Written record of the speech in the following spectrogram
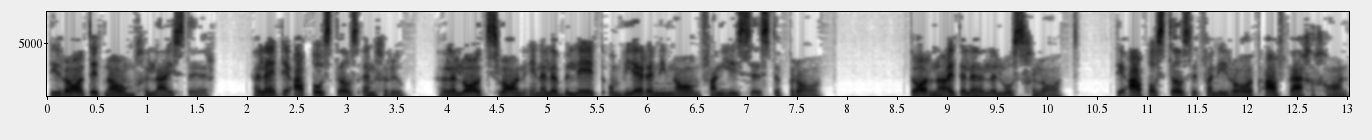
Die raad het na hom geluister, hulle het die apostels ingeroep, hulle laat slaan en hulle beleid om weer in die naam van Jezus te praat. Daarna het hulle hulle losgelaat. Die apostels het van die raad af weggegaan,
